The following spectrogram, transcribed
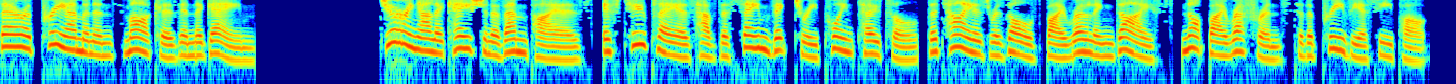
There are preeminence markers in the game. During allocation of empires, if two players have the same victory point total, the tie is resolved by rolling dice, not by reference to the previous epoch.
